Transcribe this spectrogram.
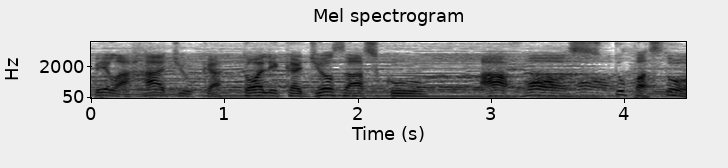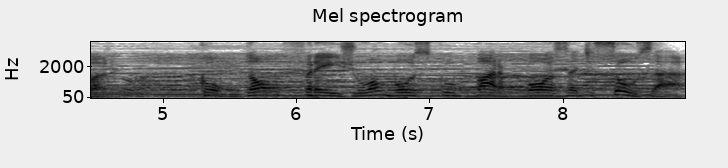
pela Rádio Católica de Osasco a voz do pastor com Dom Frei João Bosco Barbosa de Souza.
